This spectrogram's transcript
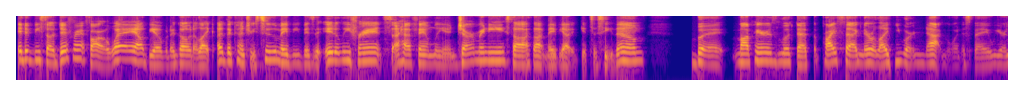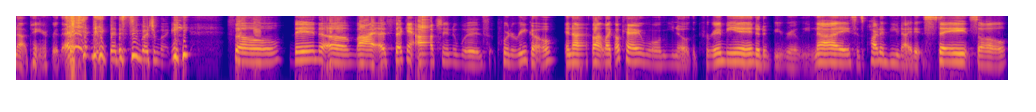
It'd be so different, far away. I'll be able to go to like other countries too, maybe visit Italy, France. I have family in Germany, so I thought maybe I would get to see them. But my parents looked at the price tag and they were like, you are not going to Spain. We are not paying for that. that is too much money. So then um, my a second option was Puerto Rico. And I thought like, okay, well, you know, the Caribbean, it'll be really nice. It's part of the United States. So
